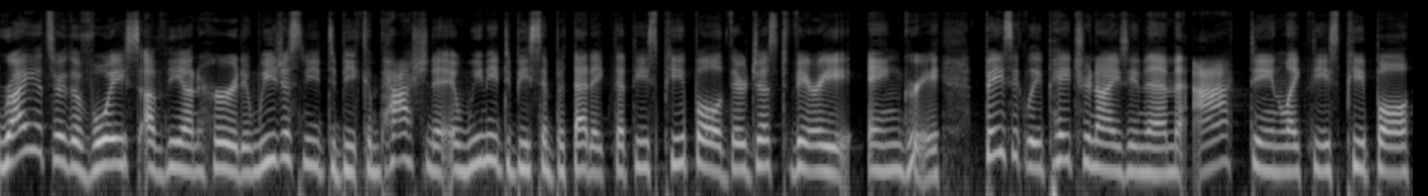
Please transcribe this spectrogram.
Riots are the voice of the unheard, and we just need to be compassionate and we need to be sympathetic that these people, they're just very angry, basically patronizing them, acting like these people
